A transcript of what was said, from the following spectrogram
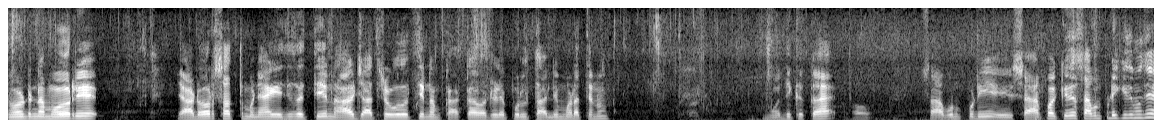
ನೋಡ್ರಿ ನಮ್ಮ ಹೋರಿ ಎರಡು ವರ್ಷ ಹತ್ತು ಮನ್ಯಾಗ ಇದ್ದಿದ್ದೈತಿ ನಾಳೆ ಜಾತ್ರೆ ಹೋಗೋದತ್ತಿ ನಮ್ಮ ಕಾಕ ಒಳ್ಳೆ ಫುಲ್ ತಾಲೀಮ್ ಮಾಡತ್ತೇನು. ಮೋದಿ ಕಕ್ಕ ಸಾಬೂನ್ ಪುಡಿ ಶಾಂಪು ಹಾಕಿದೆ ಸಾಬೂನು ಪುಡಿ ಹಾಕಿದೆ ಮುಂದೆ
